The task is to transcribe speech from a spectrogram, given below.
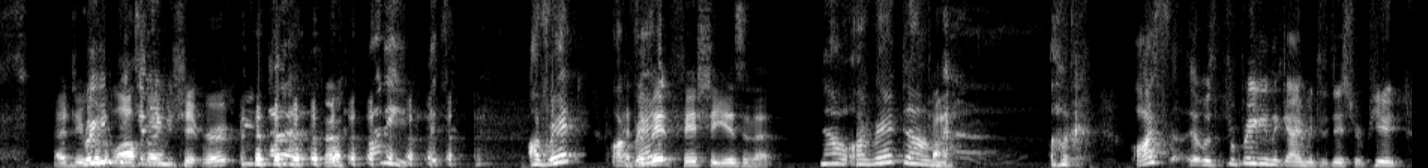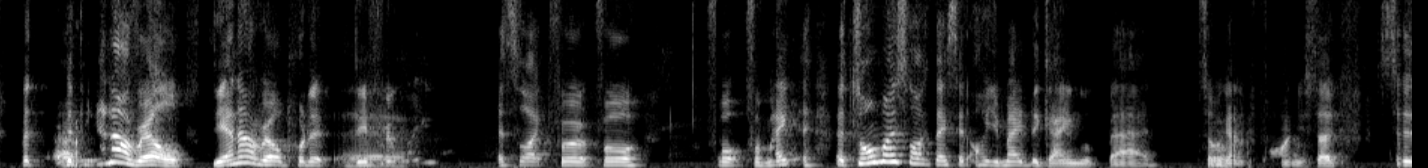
How'd you put it it last again. week, shit root? funny. It's, I read. I It's read. a bit fishy, isn't it? No, I read. Um, look, I th- it was for bringing the game into disrepute, but but the NRL, the NRL put it differently. It's like for for for for make. It's almost like they said, "Oh, you made the game look bad, so we're Hmm. going to fine you." So so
